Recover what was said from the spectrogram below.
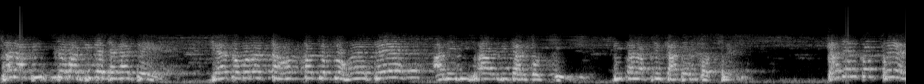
সারা বিশ্ববাসীকে দেখাতে যে এত বড় একটা হত্যাযজ্ঞ হয়েছে, আমি বিশাল বিচার করছি। বিচার আপনি কাদের করছেন? কাদের করছেন?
